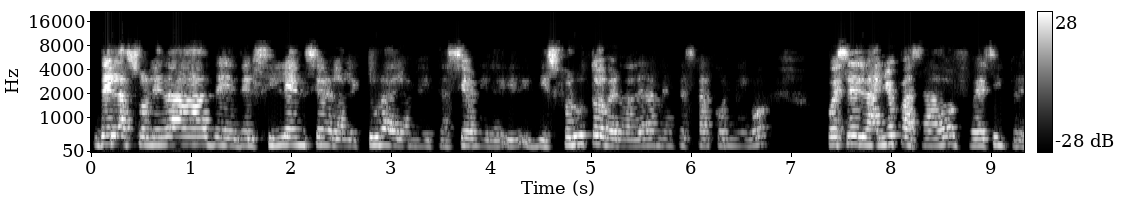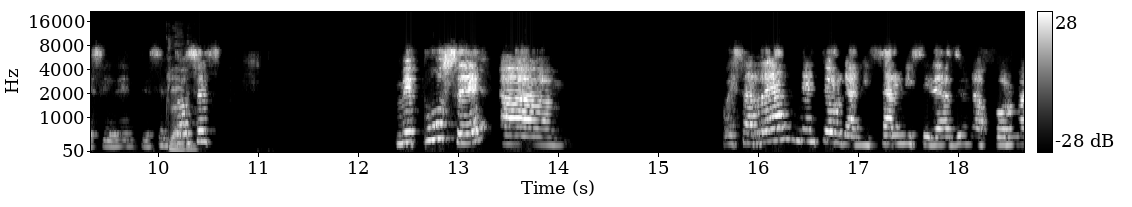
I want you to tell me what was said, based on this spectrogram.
de la soledad, de, del silencio, de la lectura, de la meditación y, de, y, disfruto verdaderamente estar conmigo, pues el año pasado fue sin precedentes. Entonces, me puse a, pues a realmente organizar mis ideas de una forma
